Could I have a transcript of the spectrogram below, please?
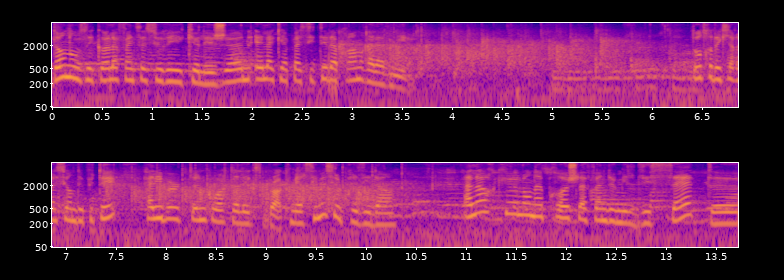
dans nos écoles afin de s'assurer que les jeunes aient la capacité d'apprendre à l'avenir. D'autres déclarations de députés? Halliburton, Quartalix, Brock. Merci, Monsieur le Président. Alors que l'on approche la fin 2017, euh,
